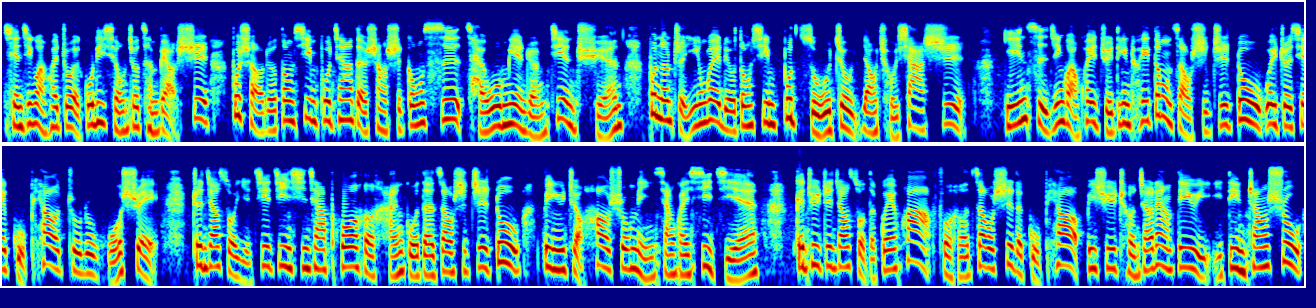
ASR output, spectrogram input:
前金管会主委顾立雄就曾表示，不少流动性不佳的上市公司财务面仍健全，不能只因为流动性不足就要求下市。因此，金管会决定推动早市制度，为这些股票注入活水。证交所也借鉴新加坡和韩国的造市制度，并。九号说明相关细节。根据证交所的规划，符合造势的股票必须成交量低于一定张数，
